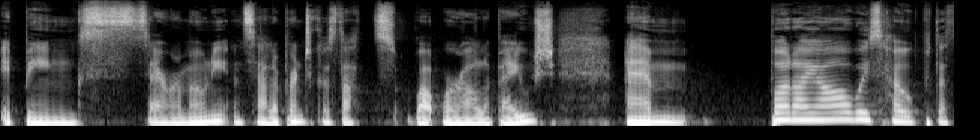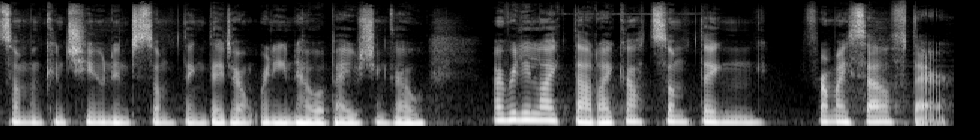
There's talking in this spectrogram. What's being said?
it being ceremony and celebrant because that's what we're all about. Um but i always hope that someone can tune into something they don't really know about and go i really like that. I got something for myself there.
